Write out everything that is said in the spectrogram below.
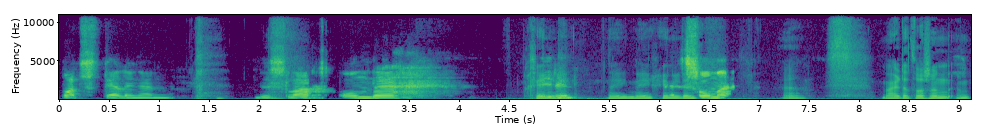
padstellingen. De slag om de Geen idee? Nee, nee, geen idee. sommen. Ah. Maar dat was een, een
